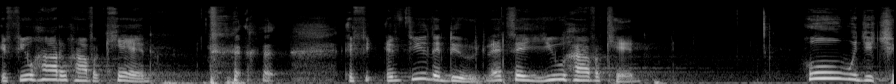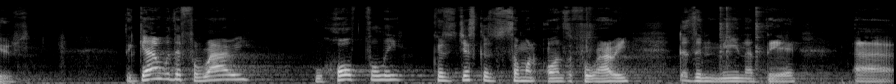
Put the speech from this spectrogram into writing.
if you had to have a kid, if if you the dude, let's say you have a kid, who would you choose? The guy with the Ferrari, who hopefully, because just because someone owns a Ferrari, doesn't mean that they're uh,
